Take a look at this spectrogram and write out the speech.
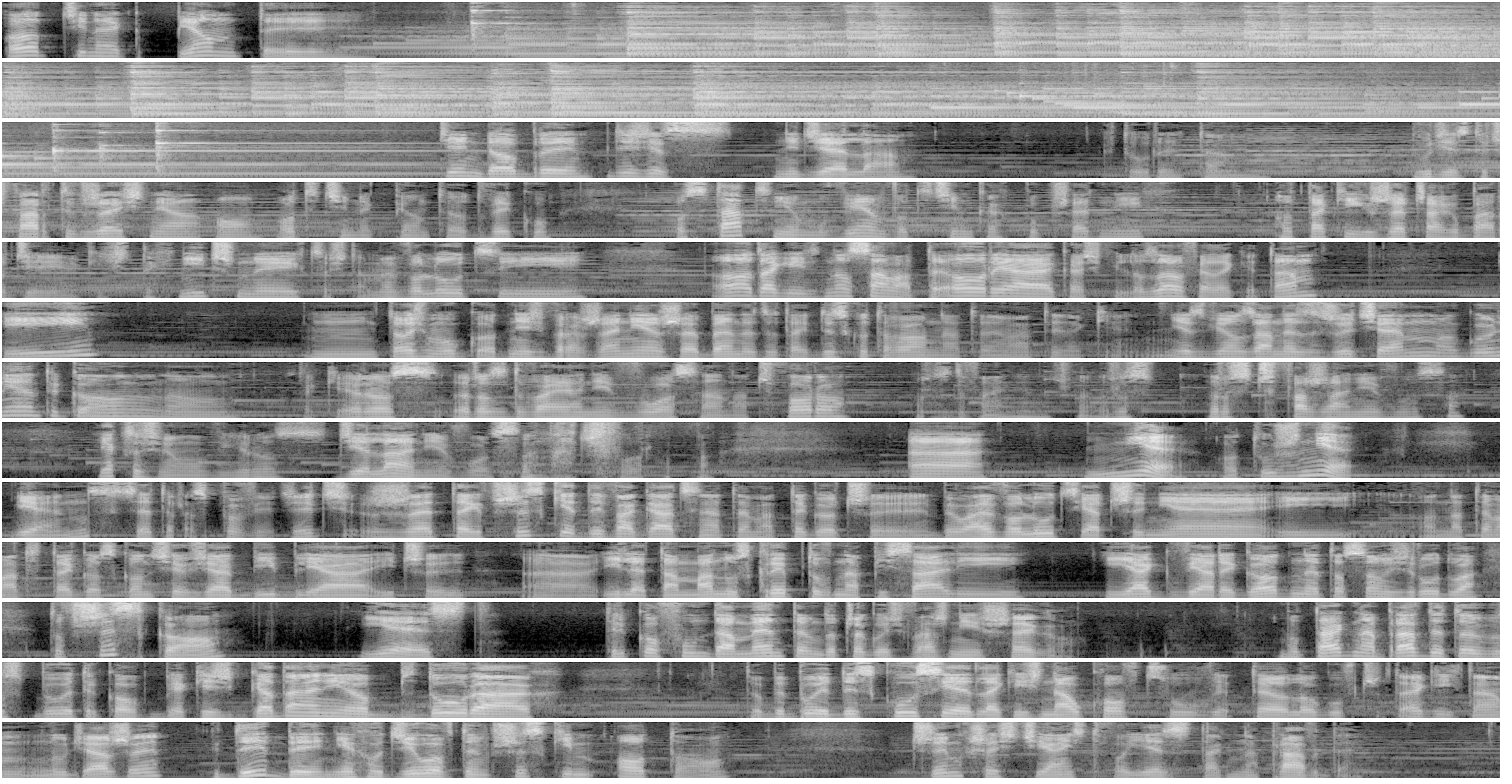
odcinek piąty. Dzień dobry, dziś jest niedziela, który tam 24 września, o odcinek piąty odwyku. Ostatnio mówiłem w odcinkach poprzednich o takich rzeczach bardziej jakichś technicznych, coś tam ewolucji, o takiej, no sama teoria, jakaś filozofia, takie tam. I mm, ktoś mógł odnieść wrażenie, że będę tutaj dyskutował na tematy takie niezwiązane z życiem ogólnie, tylko no, takie roz, rozdwajanie włosa na czworo. Rozdwajanie na czworo? Roz, rozczwarzanie włosa? Jak to się mówi? Rozdzielanie włosa na czworo. A nie, otóż nie. Więc chcę teraz powiedzieć, że te wszystkie dywagacje na temat tego, czy była ewolucja, czy nie, i na temat tego, skąd się wzięła Biblia i czy e, ile tam manuskryptów napisali i jak wiarygodne to są źródła, to wszystko jest tylko fundamentem do czegoś ważniejszego. Bo tak naprawdę to były tylko jakieś gadanie o bzdurach, to by były dyskusje dla jakichś naukowców, teologów czy takich tam nudziarzy. Gdyby nie chodziło w tym wszystkim o to, czym chrześcijaństwo jest tak naprawdę.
